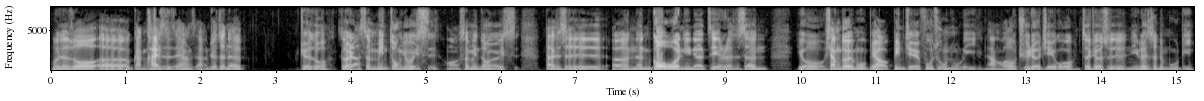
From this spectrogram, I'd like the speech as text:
或者说，呃，感慨是这样子啊，就真的觉得说，对了，生命中有一死哦，生命中有一死，但是呃，能够为你的自己的人生有相对目标，并且付出努力，然后取得结果，这就是你人生的目的。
